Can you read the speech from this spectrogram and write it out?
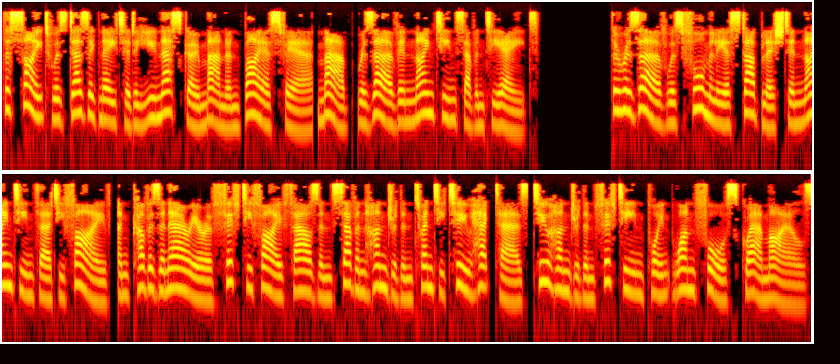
The site was designated a UNESCO Man and Biosphere reserve in 1978. The reserve was formally established in 1935, and covers an area of 55,722 hectares 215.14 square miles.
